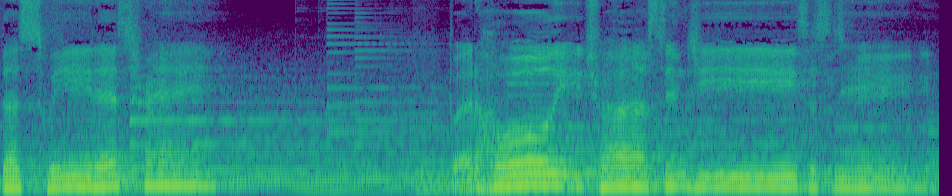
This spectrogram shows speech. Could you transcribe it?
the sweetest frame, but wholly trust in Jesus' name.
